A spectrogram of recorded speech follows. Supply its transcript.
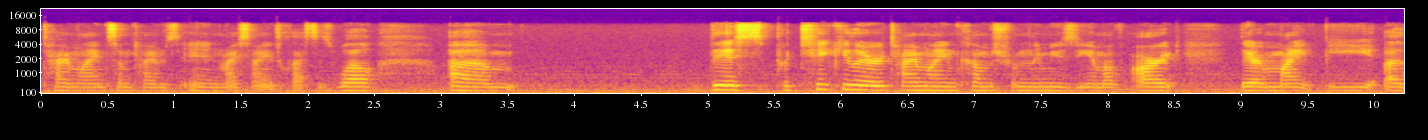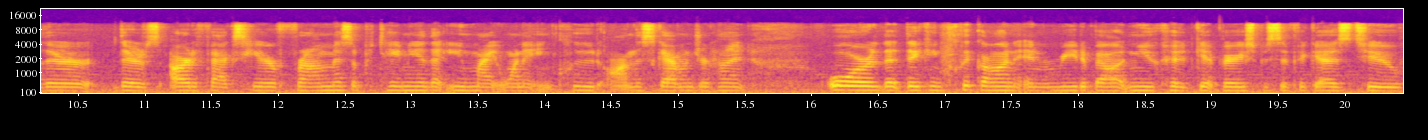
timelines sometimes in my science class as well. Um, this particular timeline comes from the Museum of Art. There might be other, there's artifacts here from Mesopotamia that you might want to include on the scavenger hunt or that they can click on and read about, and you could get very specific as to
